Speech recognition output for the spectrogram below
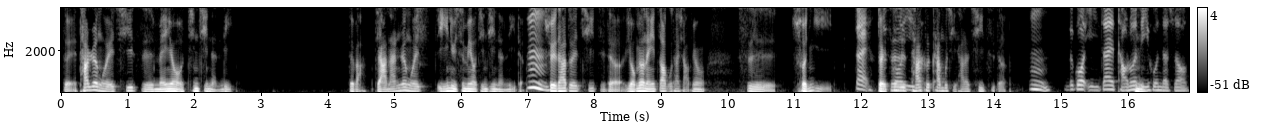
对，他认为妻子没有经济能力。对吧？甲男认为乙女是没有经济能力的，嗯，所以他对妻子的有没有能力照顾他小朋友是存疑，对对，甚至他是看不起他的妻子的。嗯，如果乙在讨论离婚的时候，嗯、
